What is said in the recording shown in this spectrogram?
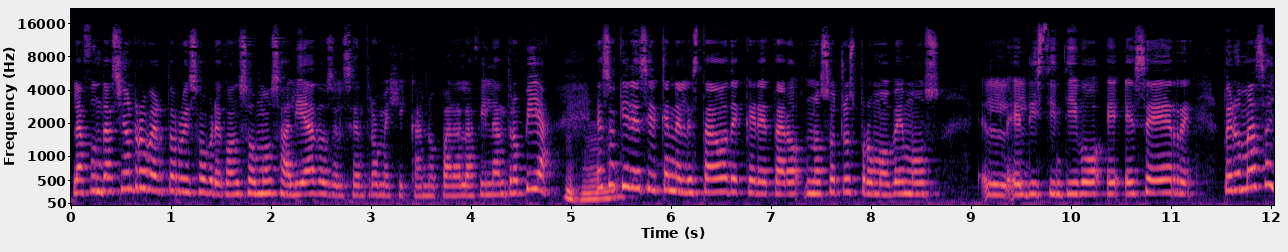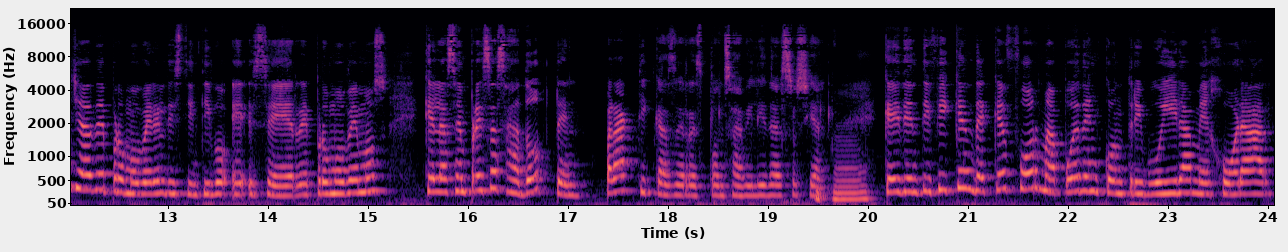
la Fundación Roberto Ruiz Obregón somos aliados del Centro Mexicano para la Filantropía. Eso quiere decir que en el estado de Querétaro nosotros promovemos el, el distintivo ESR, pero más allá de promover el distintivo ESR, promovemos que las empresas adopten prácticas de responsabilidad social, que identifiquen de qué forma pueden contribuir a mejorar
